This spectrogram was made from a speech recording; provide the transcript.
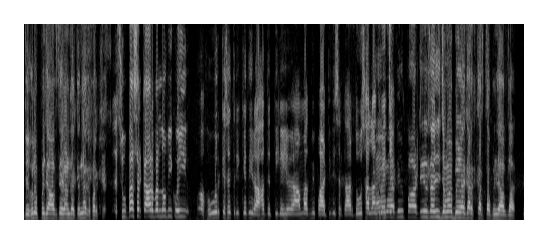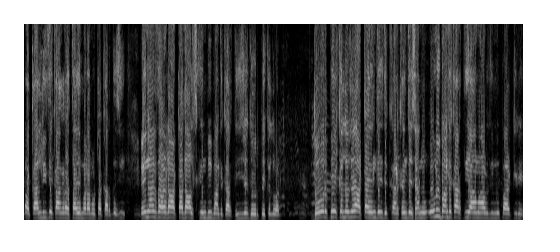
ਦੇਖ ਲਓ ਪੰਜਾਬ ਤੇ ਹਰਿਆਣਾ ਦਾ ਕਿੰਨਾ ਕੁ ਫ਼ਰਕ ਹੈ। ਸੂਬਾ ਸਰਕਾਰ ਵੱਲੋਂ ਵੀ ਕੋਈ ਹੋਰ ਕਿਸੇ ਤਰੀਕੇ ਦੀ ਰਾਹਤ ਦਿੱਤੀ ਗਈ ਹੋਵੇ? ਆਮ ਆਦਮੀ ਪਾਰਟੀ ਦੀ ਸਰਕਾਰ 2 ਸਾਲਾਂ ਦੇ ਆਮ ਵਿੱਚ ਆਦਮੀ ਪਾਰਟੀ ਨੇ ਤਾਂ ਜੀ ਜਮਾ ਬੇੜਾ ਗਰਕ ਕਰਤਾ ਪੰਜਾਬ ਦਾ। ਅਕਾਲੀ ਤੇ ਕਾਂਗਰਸ ਤਾਂ ਜੇ ਮਾੜਾ ਮੋਟਾ ਕਰਦੇ ਸੀ। ਇਹਨਾਂ ਨੇ ਤਾਂ ਸਾਡਾ ਆਟਾ ਦਾਲ ਸਕੀਮ ਵੀ ਬੰਦ ਕਰਤੀ ਜੀ ਜਿਹੜੇ 2 ਰੁਪਏ ਕਿਲੋ 2 ਰੁਪਏ ਕਿਲੋ ਜਿਹੜਾ ਆਟਾ ਦਿੰਦੇ ਸੀ, ਕਣਕ ਦਿੰਦੇ ਸਾਨੂੰ ਉਹ ਵੀ ਬੰਦ ਕਰਤੀ ਆਮ ਆਦਮੀ ਪਾਰਟੀ ਨੇ।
